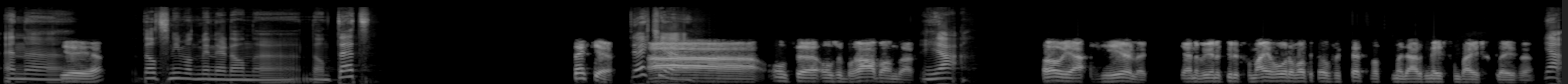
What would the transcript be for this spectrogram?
En eh, dat is niemand minder dan, eh, dan Ted. Tetje. Tedje! Ah, onze, onze Brabander. Ja, Oh ja, heerlijk. Ja, en dan wil je natuurlijk van mij horen wat ik over Ted, wat me daar het meest van bij is gebleven. ja.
